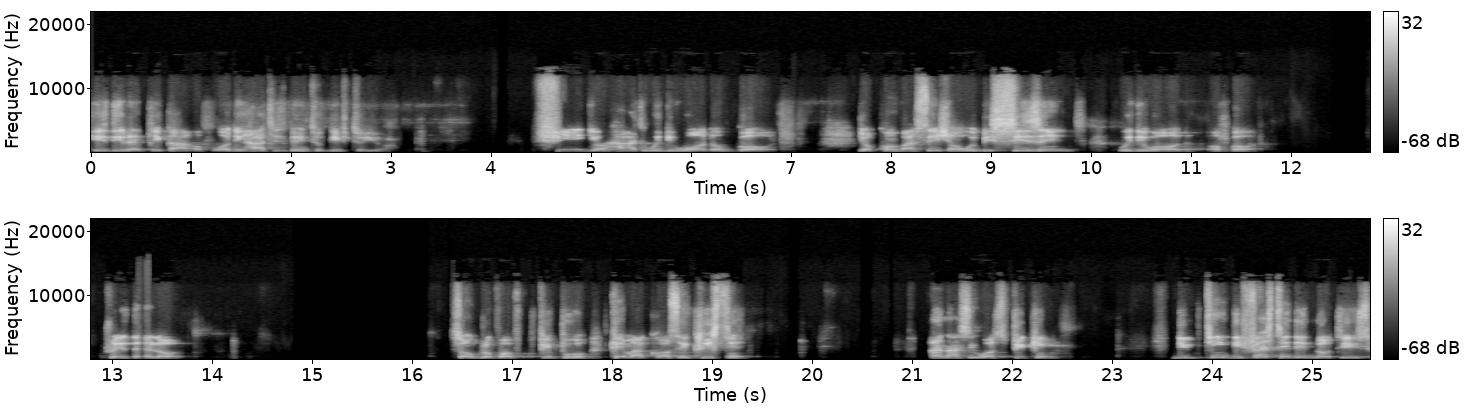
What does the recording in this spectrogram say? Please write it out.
is the replica of what the heart is going to give to you. Feed your heart with the word of God. Your conversation will be seasoned with the word of God. Praise the Lord. Some group of people came across a Christian, and as he was speaking, the thing, the first thing they noticed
